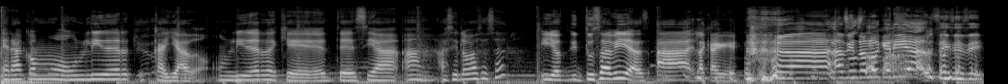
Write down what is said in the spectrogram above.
Era como un líder callado. Un líder de que te decía, ah, ¿así lo vas a hacer? Y, yo, y tú sabías, ah, la cagué. Así no lo querías. Sí, sí, sí.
